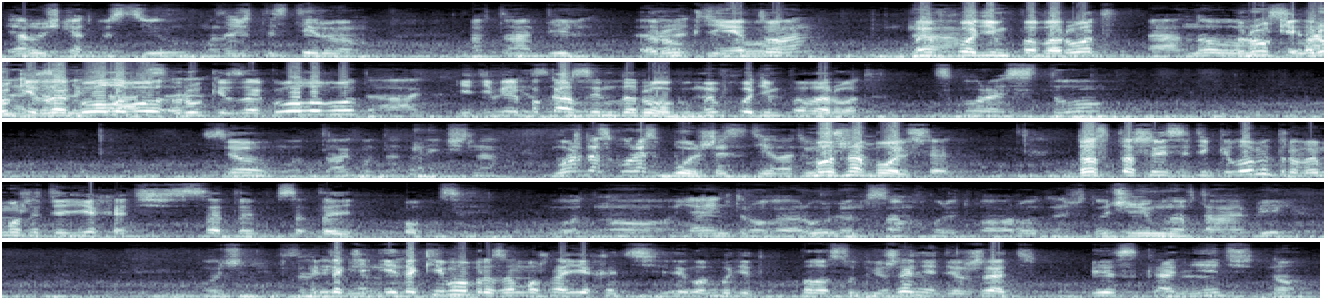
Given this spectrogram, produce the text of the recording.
Я ручки отпустил, мы, значит, тестируем автомобиль э, Рук нету. Tiguan. Мы Да. входим в поворот. А, Руки, руки за голову, руки за голову. Так, И теперь показываем голову. дорогу. Мы входим в поворот. Скорость 100. Все. Вот так вот, отлично. Можно скорость больше сделать. Можно больше. До 160 километров вы можете ехать с этой, с этой опцией. Вот, но я не трогаю руль, он сам входит в поворот. Значит, очень умный автомобиль. Очень И, так- и таким образом можно ехать, он будет полосу движения держать бесконечно.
